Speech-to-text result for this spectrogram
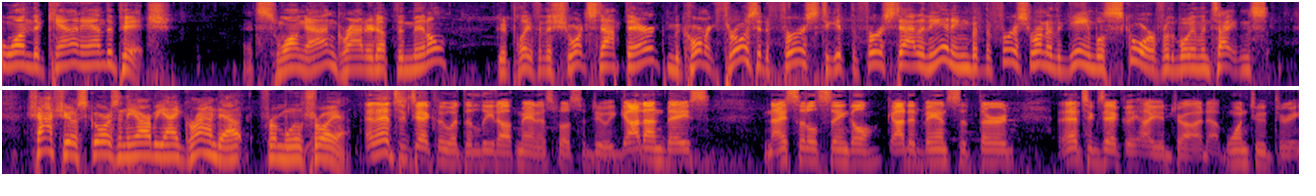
1 the count and the pitch. It swung on, grounded up the middle. Good play for the shortstop there. McCormick throws it to first to get the first out of the inning, but the first run of the game will score for the Boylan Titans. Chacho scores on the RBI groundout from Will Troya. And that's exactly what the leadoff man is supposed to do. He got on base, nice little single, got advanced to third. That's exactly how you draw it up. One, two, three.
